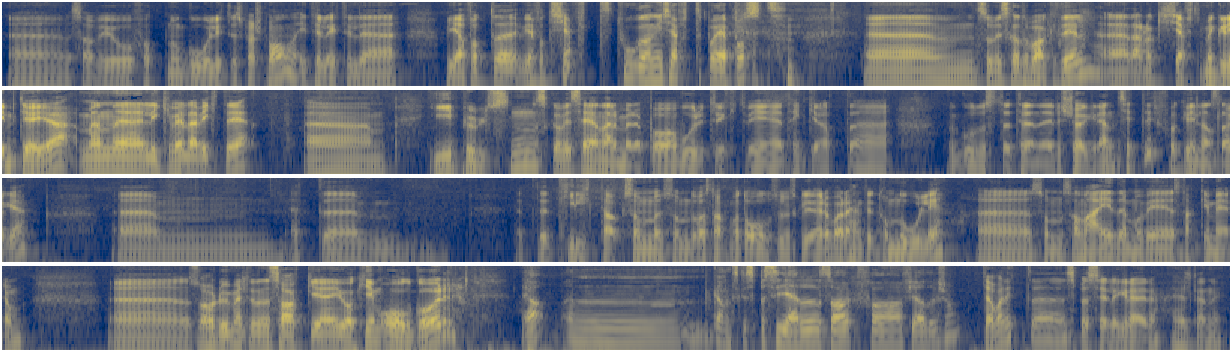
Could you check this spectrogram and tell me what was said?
Uh, så har vi jo fått noen gode lyttespørsmål, i tillegg til uh, vi, har fått, vi, har fått, kjeft. To ganger kjeft på e-post. som vi skal tilbake til. det er nok kjeft med glimt i øyet, men likevel, det er viktig. I pulsen skal vi se nærmere på hvor trygt vi tenker at godeste trener Sjøgren sitter for kvinnelandslaget. Um, et, uh, et tiltak som, som, det var snakk om at Ålesund skulle gjøre, var å hente inn Tom Nordli, uh, som sa nei. Det må vi snakke mer om. så har du meldt inn en sak, Joakim Aalgaard. Ja, en ganske spesiell sak fra fjerdedivisjon. Det var litt uh, spesielle greier, jeg helt enig.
